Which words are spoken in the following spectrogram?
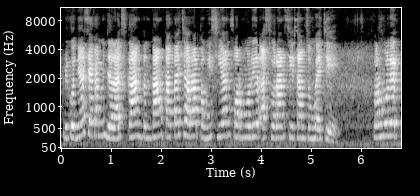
berikutnya saya akan menjelaskan tentang tata cara pengisian formulir asuransi Samsung WJ. Formulir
